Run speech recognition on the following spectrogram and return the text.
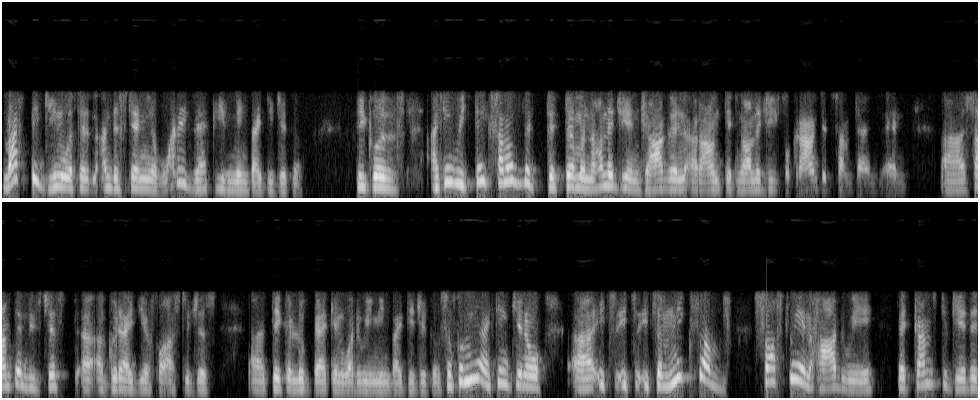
must begin with an understanding of what exactly is meant by digital. Because I think we take some of the, the terminology and jargon around technology for granted sometimes, and uh, sometimes it's just a, good idea for us to just uh, take a look back and what do we mean by digital. So for me, I think you know uh, it's it's it's a mix of software and hardware that comes together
